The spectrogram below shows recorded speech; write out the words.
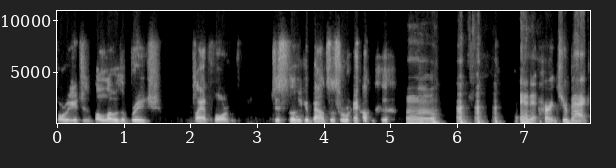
four inches below the bridge platform, just so they can bounce us around. oh, and it hurts your back.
